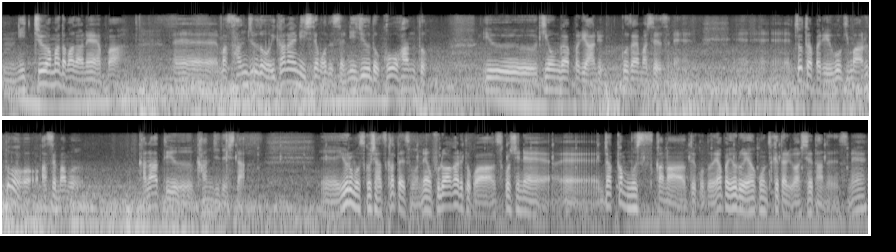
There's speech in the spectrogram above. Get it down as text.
うん、日中はまだまだね、やっぱ、えー、まあ、30度いかないにしてもですね、20度後半という気温がやっぱりありございましてですね、えー、ちょっとやっぱり動き回ると汗ばむかなっていう感じでした。えー、夜も少し暑かったですもんね。お風呂上がりとか少しね、えー、若干蒸すかなということで、やっぱり夜エアコンつけたりはしてたんでですね。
